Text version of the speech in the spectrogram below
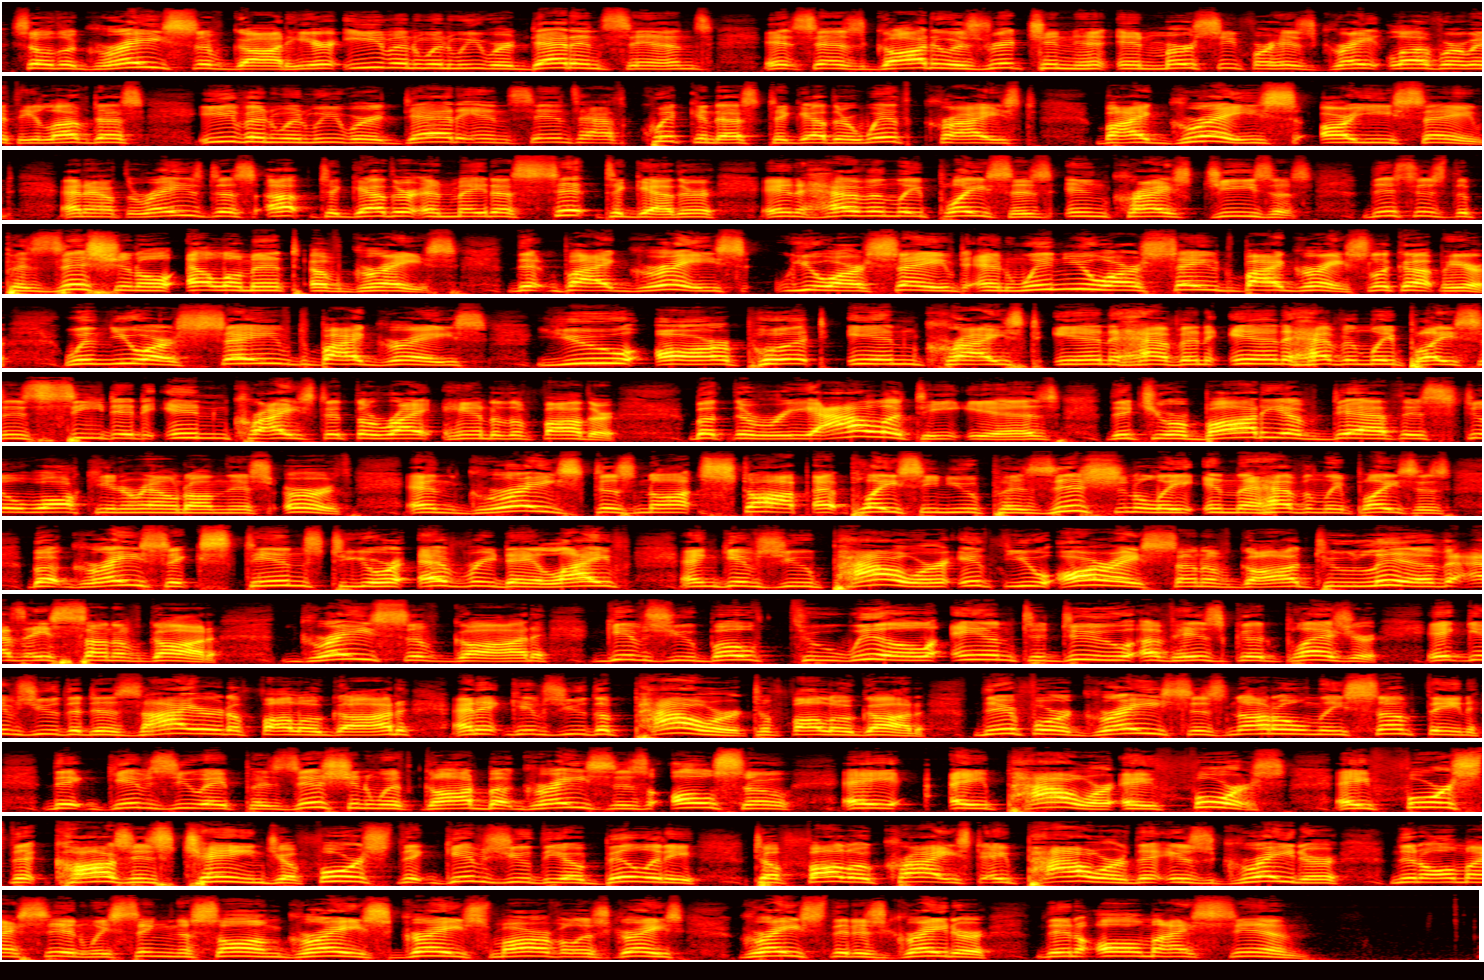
So, the grace of God here, even when we were dead in sins, it says, God who is rich in, in mercy for his great love wherewith he loved us, even when we were dead in sins, hath quickened us together with Christ. By grace are ye saved, and hath raised us up together and made us sit together in heavenly places in Christ Jesus. This is the positional element of grace, that by grace you are saved. And when you are saved by grace, look up here when you are saved by grace, you are put in Christ in heaven, in heavenly places, seated in Christ at the right hand of the Father. But the reality is that your body of death is still walking around on this earth. And grace does not stop at placing you positionally in the heavenly places, but grace extends to your everyday life and gives you power if you are a son of God to live as a son of God. Grace of God gives you both to will and to do of His good pleasure. It gives you the desire to follow God and it gives you the power to follow God. Therefore, grace is not only something that gives you a position with God, but grace is also a a power, a force, a force that causes change, a force that gives you the ability to follow Christ, a power that is greater than all my sin. We sing the song, Grace, Grace, marvelous grace, grace that is greater than all my sin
